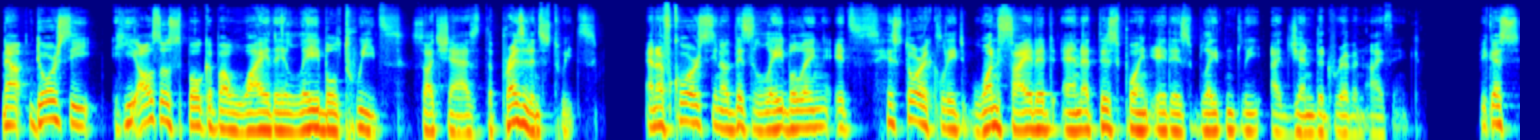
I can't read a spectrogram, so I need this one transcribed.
Now, Dorsey, he also spoke about why they label tweets, such as the president's tweets. And of course, you know, this labeling, it's historically one-sided and at this point it is blatantly agenda driven, I think. Because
